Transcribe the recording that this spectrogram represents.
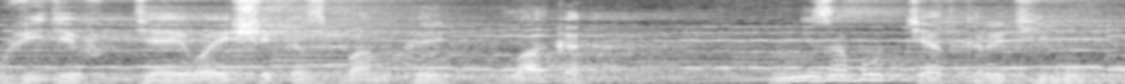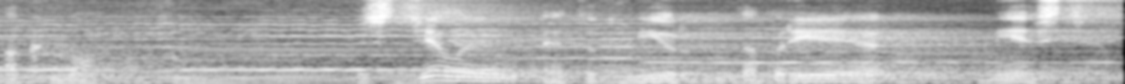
Увидев DIY-щика с банкой лака, не забудьте открыть ему окно. Сделаем этот мир добрее вместе.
